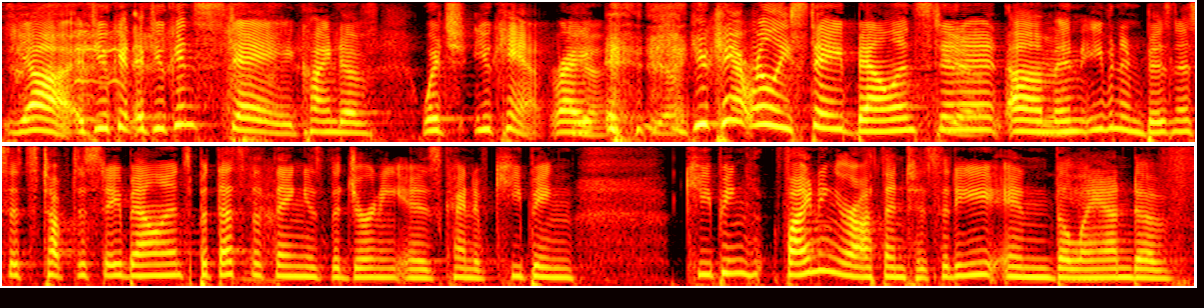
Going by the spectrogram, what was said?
yeah, if you can, if you can stay kind of, which you can't, right? Yeah, yeah. you can't really stay balanced in Yeah, it. Um, and even in business, it's tough to stay balanced. But that's the thing is the journey is kind of keeping, keeping, finding your authenticity in the land of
